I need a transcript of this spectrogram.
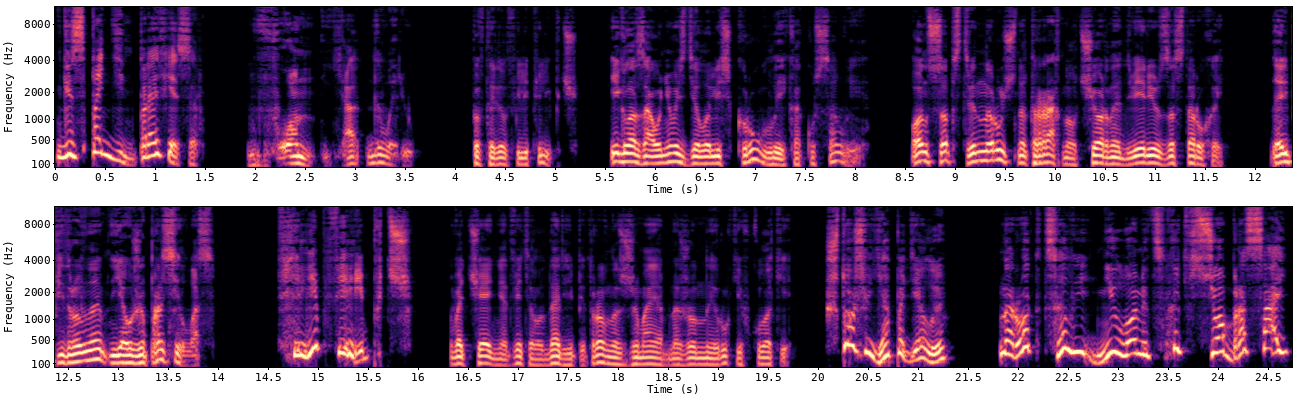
господин профессор. — Вон, я говорю, — повторил Филипп Филиппович. и глаза у него сделались круглые, как у совы. Он собственноручно трахнул черной дверью за старухой. — Дарья Петровна, я уже просил вас. — Филипп Филиппович, — в отчаянии ответила Дарья Петровна, сжимая обнаженные руки в кулаки. — Что же я поделаю? Народ целые дни ломится, хоть все бросай.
